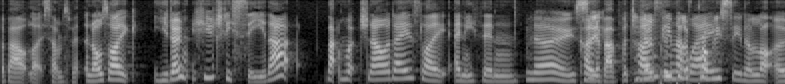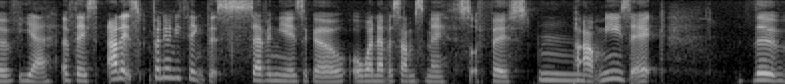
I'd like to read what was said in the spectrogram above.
about like Sam Smith, and I was like, you don't hugely see that that much nowadays, like anything no, so kind of advertised. young people have way. probably seen a lot of yeah. of this, and it's funny when you think that seven years ago or whenever Sam Smith sort of first Mm. put out music, the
